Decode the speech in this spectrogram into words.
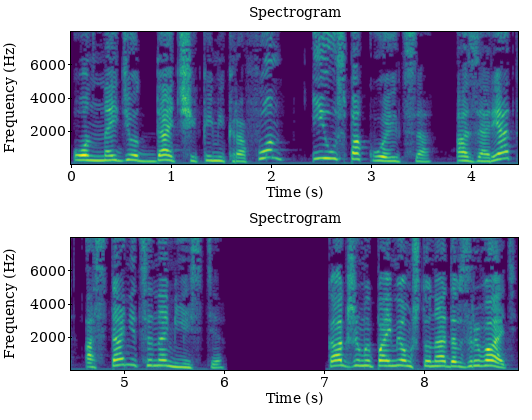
Он найдет датчик и микрофон и успокоится, а заряд останется на месте. Как же мы поймем, что надо взрывать,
